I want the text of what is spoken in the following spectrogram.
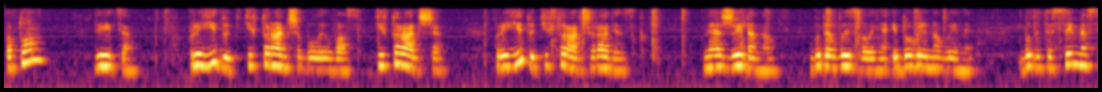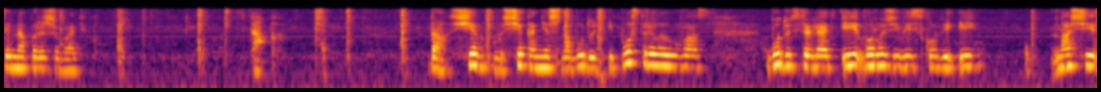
Потім, дивіться, приїдуть ті, хто раніше були у вас, ті, хто раніше, приїдуть ті, хто раніше, Радянськ. Неожиданно буде визволення і добрі новини. Будете сильно-сильно переживати. Так. Да, ще, ще, звісно, будуть і постріли у вас, будуть стріляти і ворожі військові, і наші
